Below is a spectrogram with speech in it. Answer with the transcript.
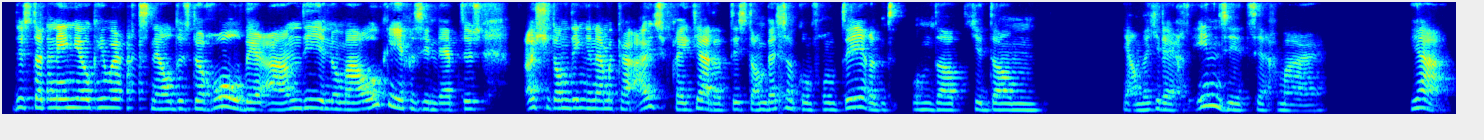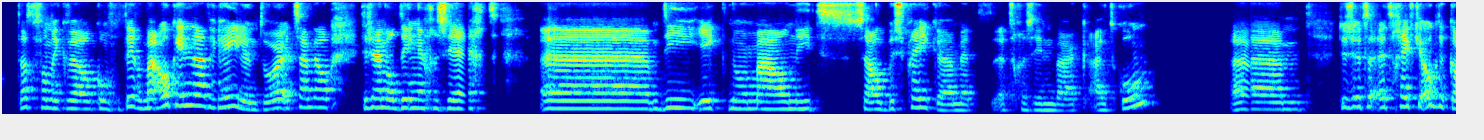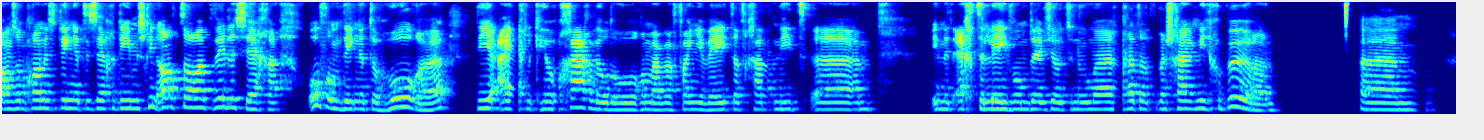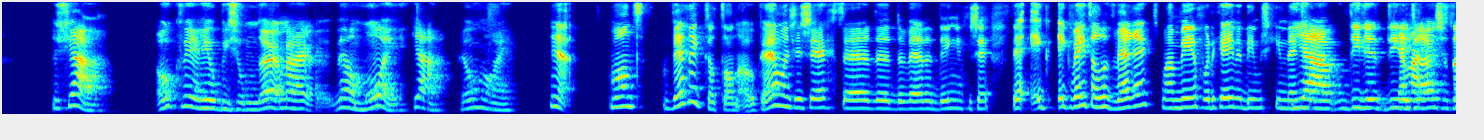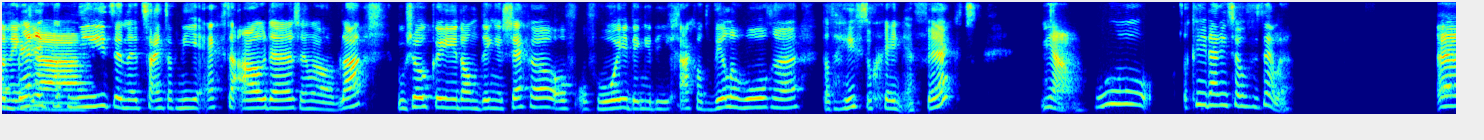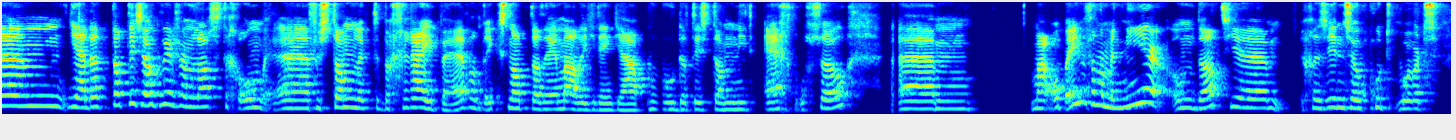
dus dan neem je ook heel erg snel dus de rol weer aan die je normaal ook in je gezin hebt. Dus als je dan dingen naar elkaar uitspreekt, ja, dat is dan best wel confronterend. Omdat je dan ja, omdat je er echt in zit, zeg maar. Ja, dat vond ik wel confronterend. Maar ook inderdaad helend hoor. Het zijn wel, er zijn wel dingen gezegd ehm, die ik normaal niet zou bespreken met het gezin waar ik uitkom. Ehm, dus het, het geeft je ook de kans om gewoon eens dingen te zeggen die je misschien altijd al hebt willen zeggen. Of om dingen te horen die je eigenlijk heel graag wilde horen, maar waarvan je weet dat gaat niet ehm, in het echte leven, om het even zo te noemen, gaat dat waarschijnlijk niet gebeuren. Ehm, dus ja, ook weer heel bijzonder, maar wel mooi. Ja, heel mooi. Ja, want werkt dat dan ook? Hè? Want je zegt, eh de, er werden dingen gezegd. Ja, ik, ik weet dat het werkt, maar meer voor degene die misschien denkt... van, Ja, die, dit- die Ja, luistert dat en denkt, werkt ja... ook niet en het zijn toch niet je echte ouders en bla bla bla. Hoezo kun je dan dingen zeggen of, of hoor je dingen die je graag had willen horen? Dat heeft toch geen effect? Ja, Hoe kun je daar iets over vertellen? Ehm, ja, dat, dat is ook weer zo'n lastig om eh, verstandelijk te begrijpen. Hè? Want ik snap dat helemaal, dat je denkt, ja, poeh, dat is dan niet echt of zo. Ehm, maar op een of andere manier, omdat je gezin zo goed wordt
